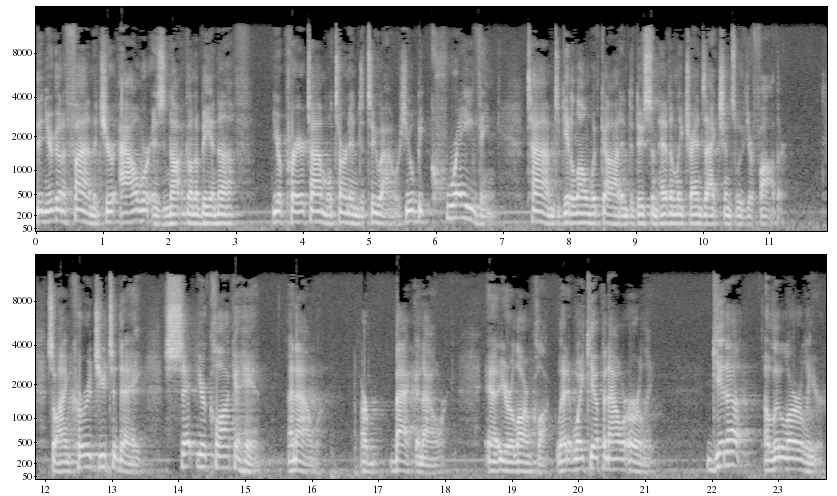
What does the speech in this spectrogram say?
then you're going to find that your hour is not going to be enough. Your prayer time will turn into two hours. You'll be craving time to get along with God and to do some heavenly transactions with your Father. So I encourage you today set your clock ahead an hour or back an hour, uh, your alarm clock. Let it wake you up an hour early. Get up a little earlier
